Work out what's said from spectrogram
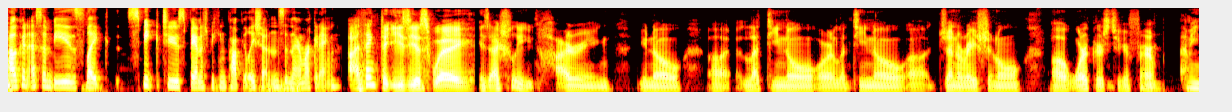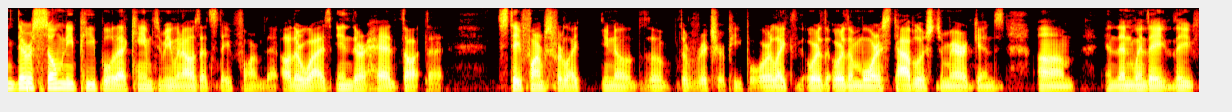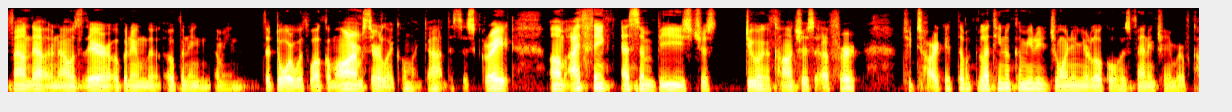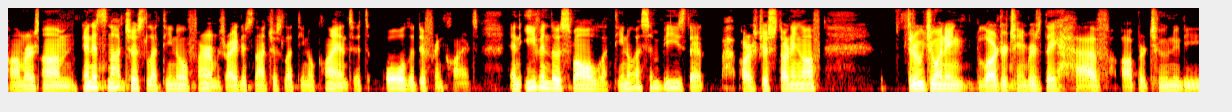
how can SMBs like speak to Spanish speaking populations in their marketing? I think the easiest way is actually hiring, you know, uh, Latino or Latino uh, generational uh, workers to your firm. I mean, there were so many people that came to me when I was at State Farm that otherwise in their head thought that State Farm's for like, you know, the the richer people or like or the or the more established Americans. Um, and then when they they found out and I was there opening the opening, I mean, the door with welcome arms, they're like, "Oh my God, this is great." Um, I think SMBs just doing a conscious effort to target the Latino community, joining your local Hispanic Chamber of Commerce. Um, and it's not just Latino firms, right? It's not just Latino clients, it's all the different clients. And even those small Latino SMBs that are just starting off, through joining larger chambers, they have opportunity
